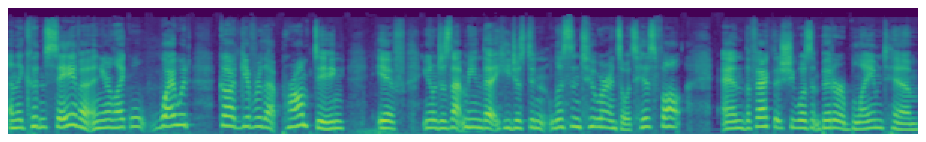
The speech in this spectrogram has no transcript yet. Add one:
and they couldn't save it. And you're like, well, why would God give her that prompting? If you know, does that mean that He just didn't listen to her, and so it's His fault? And the fact that she wasn't bitter or blamed Him,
